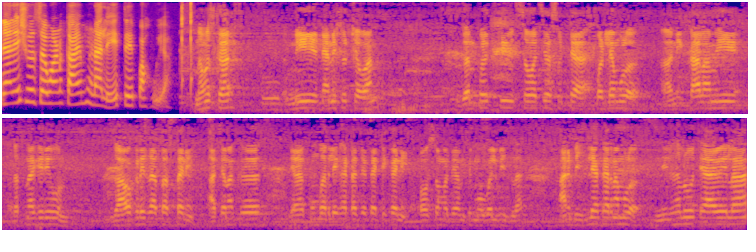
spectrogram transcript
ज्ञानेश्वर चव्हाण काय म्हणाले ते पाहूया. नमस्कार. मी ज्ञानेश्वर चव्हाण. गणपती उत्सवाच्या सुट्ट्या पडल्यामुळं आणि काल आम्ही रत्नागिरीहून गावाकडे जात असताना अचानक या कुंभारली घाटाच्या त्या ठिकाणी पावसामध्ये आमचे मोबाईल भिजला. आणि भिजल्या कारणामुळं निघालो त्यावेळेला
